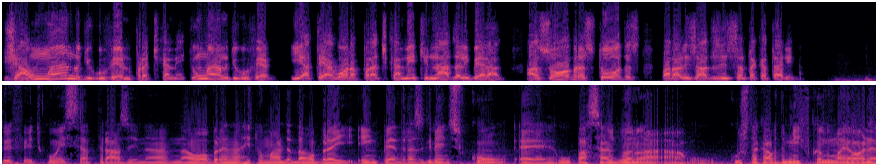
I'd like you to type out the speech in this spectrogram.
já um ano de governo praticamente, um ano de governo, e até agora praticamente nada liberado. As obras todas paralisadas em Santa Catarina. E prefeito, com esse atraso na, na obra, na retomada da obra em Pedras Grandes, com é, o passar do ano, a, a, o custo acaba também ficando maior, né?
